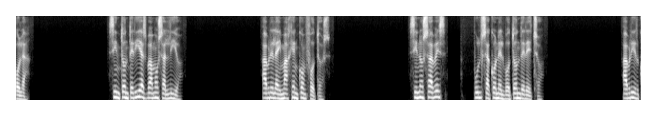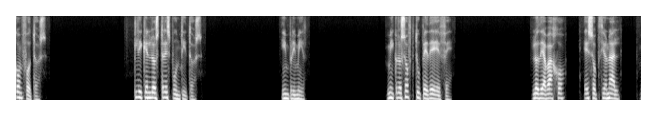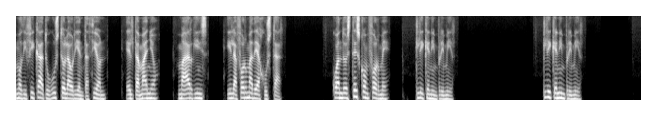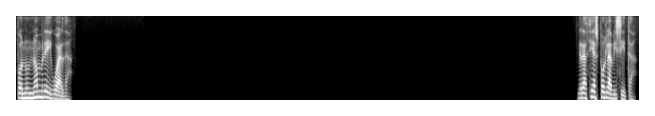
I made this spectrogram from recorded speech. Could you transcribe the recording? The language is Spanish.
Hola. Sin tonterías vamos al lío. Abre la imagen con fotos. Si no sabes, pulsa con el botón derecho. Abrir con fotos. Clic en los tres puntitos. Imprimir. Microsoft tu PDF. Lo de abajo, es opcional, modifica a tu gusto la orientación, el tamaño, margins, y la forma de ajustar. Cuando estés conforme, clic en imprimir. Clic en imprimir. Pon un nombre y guarda. Gracias por la visita.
